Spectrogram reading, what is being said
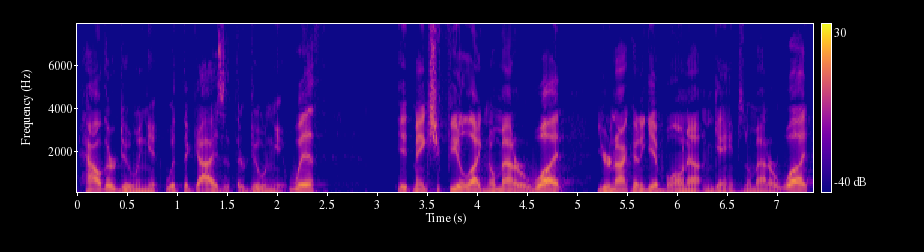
how they're doing it with the guys that they're doing it with. It makes you feel like no matter what, you're not going to get blown out in games. No matter what,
